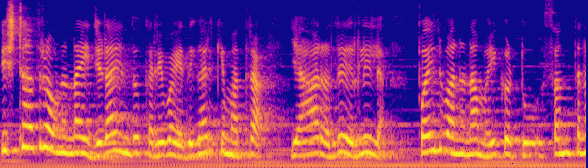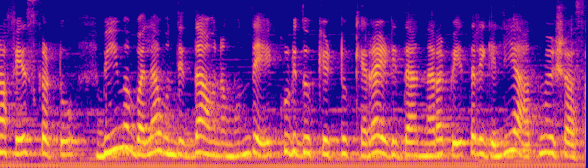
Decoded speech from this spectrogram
ಇಷ್ಟಾದರೂ ಅವನನ್ನ ಈ ಜಡ ಎಂದು ಕರೆಯುವ ಎದೆಗಾರಿಕೆ ಮಾತ್ರ ಯಾರಲ್ಲೂ ಇರಲಿಲ್ಲ. ಪೈಲ್ವಾನನ ಮೈಕಟ್ಟು, ಸಂತನ ಫೇಸ್ ಕಟ್ಟು ಭೀಮ ಬಲ ಹೊಂದಿದ್ದ ಅವನ ಮುಂದೆ ಕುಡಿದು ಕೆಟ್ಟು ಕೆರ ಹಿಡಿದ ನರಪೇತರಿಗೆಲ್ಲಿಯ ಆತ್ಮವಿಶ್ವಾಸ?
